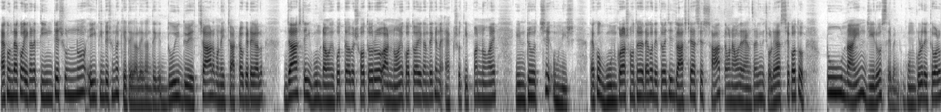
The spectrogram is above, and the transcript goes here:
এখন দেখো এখানে তিনটে শূন্য, এই তিনটে শূন্য কেটে গেল এখান থেকে। দুই, দুয়ে চার মানে এই চারটাও কেটে গেল। জাস্ট এই গুণটা আমাকে করতে হবে সতেরো আর নয় কত হয় এখান? থেকে না একশো তিপ্পান্ন হয় ইন্টু হচ্ছে উনিশ। দেখো গুণ করার সময় দেখো দেখতে পাচ্ছি লাস্টে আছে সাত, তার মানে আমাদের অ্যান্সার কিন্তু চলে আসছে কত? টু নাইন জিরো সেভেন গুণ করে দেখতে পারো।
